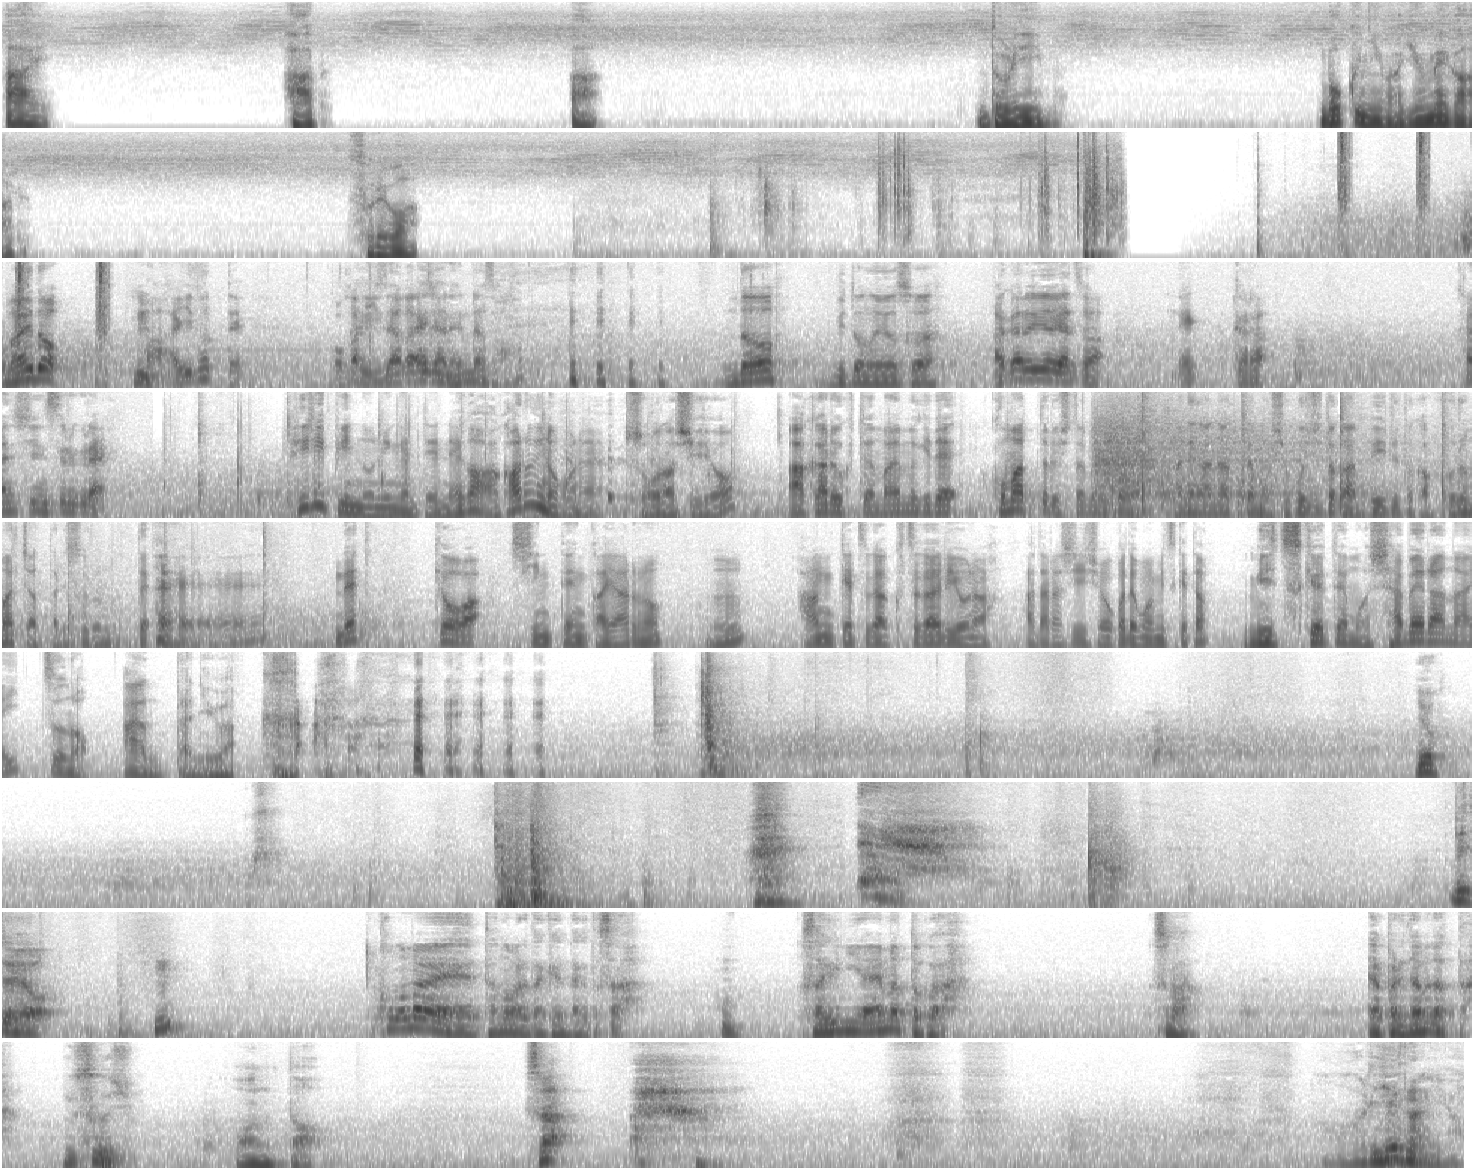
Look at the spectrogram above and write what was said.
I have a dream. 僕には夢がある。それは。毎度。毎度ってここは居酒屋じゃねえんだぞ。どう？ビトの様子は？明るいやつは。根っから感心するぐらい。フィリピンの人間って根が明るいのかね？そうらしいよ。明るくて前向きで困ってる人見ると金がなくても食事とかビールとか振る舞っちゃったりするんだって。へえで今日は新展開あるの？ん？判決が覆るような新しい証拠でも見つけた？見つけても喋らないっつうの。あんたには。よビトよ。この前頼まれた件だけどさ、先に謝っとくわ。すまん。やっぱりダメだった。嘘でしょ。ほんとすまん。ありえないよ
